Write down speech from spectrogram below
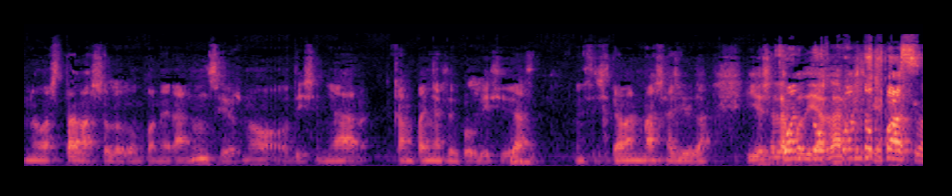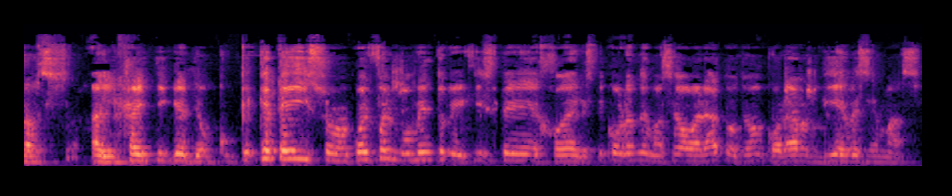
no bastaba solo con poner anuncios ¿no? o diseñar campañas de publicidad necesitaban más ayuda. Y eso la podía dar. ¿Cuándo pasas al high ticket? ¿Qué, te hizo? ¿Cuál fue el momento que dijiste, joder, estoy cobrando demasiado barato, tengo que cobrar 10 veces más?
